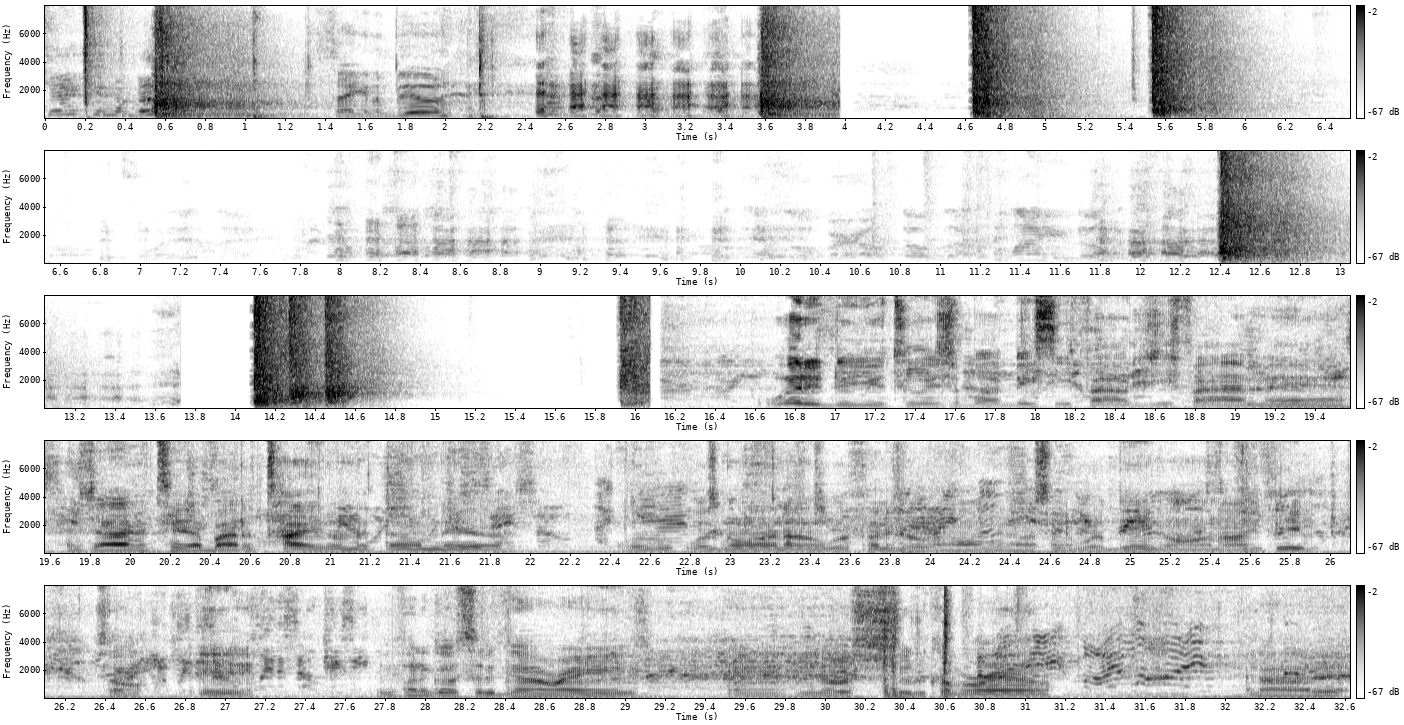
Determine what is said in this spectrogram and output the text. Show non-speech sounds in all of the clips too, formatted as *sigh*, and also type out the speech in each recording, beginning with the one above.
Shaking the building. Shaking the building. *laughs* What it do, YouTube? It's your boy Big C5 G5, man. As y'all can tell by the title and the thumbnail, what, what's going on, what's finna go on, you know what I'm saying? What's been going on, you feel me? So, yeah, we finna go to the gun range and, you know, shoot a couple rounds and all that.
